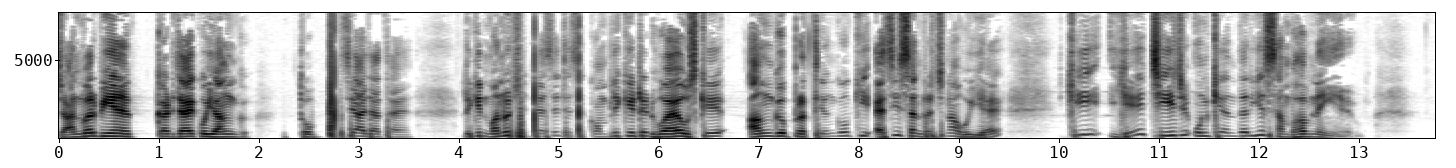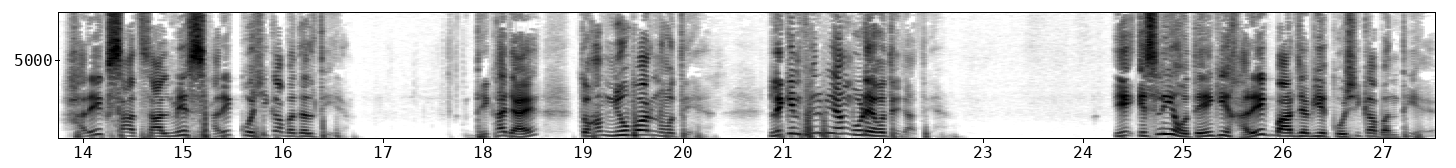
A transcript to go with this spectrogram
जानवर भी हैं कट जाए कोई अंग तो फिर से आ जाता है। लेकिन मनुष्य जैसे जैसे कॉम्प्लिकेटेड हुआ है, उसके अंग प्रत्यंगों की ऐसी संरचना हुई है कि ये चीज़ उनके अंदर ये संभव नहीं है। हर एक सात साल में हर एक कोशिका बदलती है। देखा जाए तो हम न्यूबॉर्न होते हैं, लेकिन फिर भी हम बूढ़े होते जाते हैं। ये इसलिए होते हैं कि हर एक बार जब ये कोशिका बनती है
